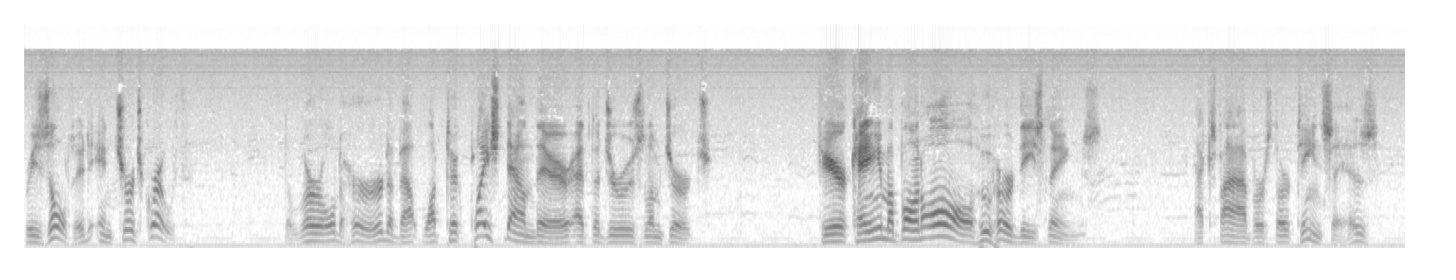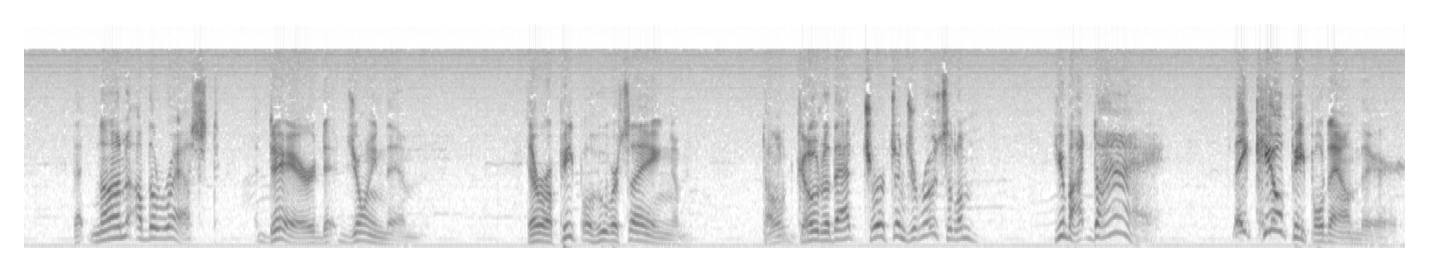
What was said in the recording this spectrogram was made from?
resulted in church growth. The world heard about what took place down there at the Jerusalem church. Fear came upon all who heard these things. Acts 5 verse 13 says that none of the rest dared join them. There were people who were saying, Don't go to that church in Jerusalem. You might die. They kill people down there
